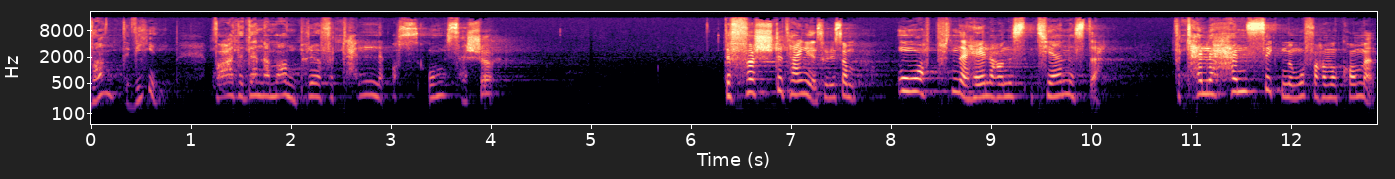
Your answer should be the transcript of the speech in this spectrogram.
vann til vin. Hva er det denne mannen prøver å fortelle oss om seg sjøl? Det første tegnet skal liksom åpne hele hans tjeneste. Fortelle hensikten med hvorfor han var kommet.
